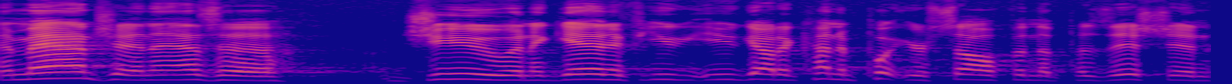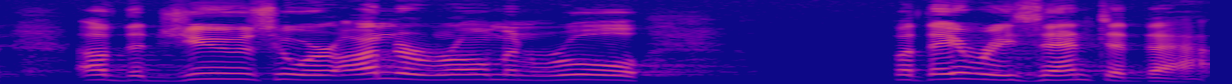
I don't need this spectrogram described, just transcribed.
Imagine as a Jew, and again, if you, you got to kind of put yourself in the position of the Jews who were under Roman rule, but they resented that.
